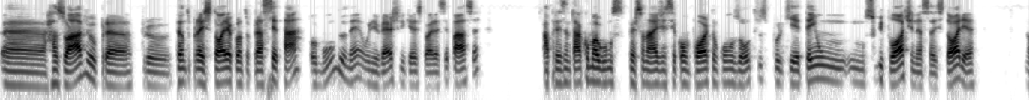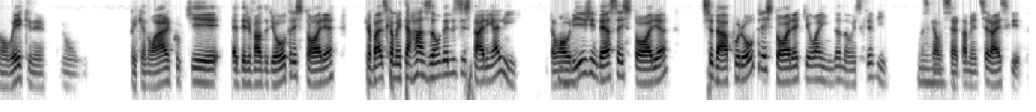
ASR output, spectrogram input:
uh, razoável, pra, pro, tanto para a história quanto para setar o mundo, né? O universo em que a história se passa apresentar como alguns personagens se comportam com os outros, porque tem um, um subplot nessa história, no Awakener, num pequeno arco, que é derivado de outra história, que é basicamente a razão deles estarem ali. Então a uhum. origem dessa história se dá por outra história que eu ainda não escrevi, mas uhum. que ela uhum. certamente será escrita.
